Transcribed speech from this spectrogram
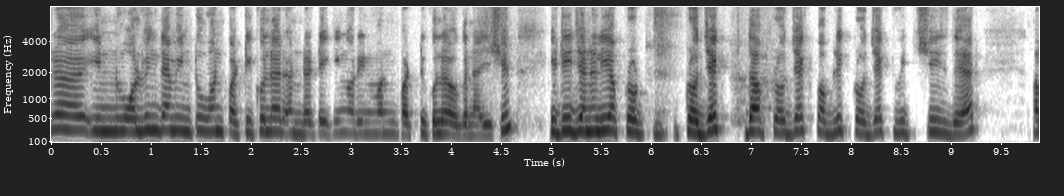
uh, involving them into one particular undertaking or in one particular organization. It is generally a pro project the project public project which is there. Uh,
